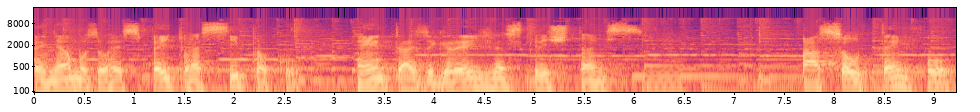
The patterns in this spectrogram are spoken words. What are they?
tenhamos o respeito recíproco entre as igrejas cristãs. Passou o tempo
